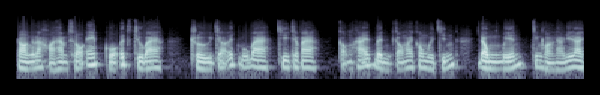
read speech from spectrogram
rồi người ta hỏi hàm số f của x trừ 3 trừ cho x mũ 3 chia cho 3 cộng 2x bình cộng 2019 đồng biến trên khoảng nào dưới đây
